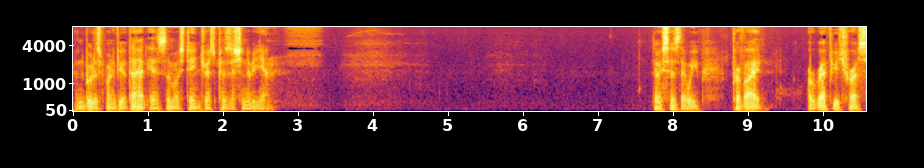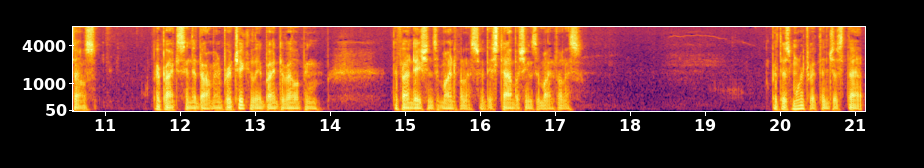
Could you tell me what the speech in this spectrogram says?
From the Buddhist point of view, that is the most dangerous position to be in. Now he says that we provide a refuge for ourselves by practicing the Dharma, and particularly by developing the foundations of mindfulness, or the establishings of mindfulness. But there's more to it than just that.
